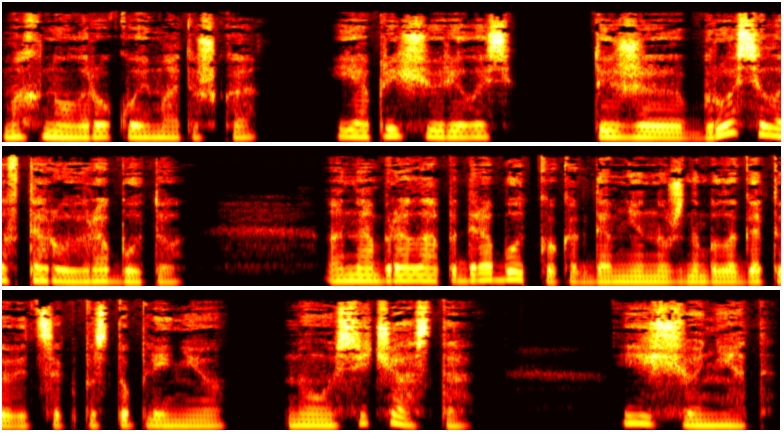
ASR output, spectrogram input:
махнула рукой матушка. Я прищурилась. Ты же бросила вторую работу? Она брала подработку, когда мне нужно было готовиться к поступлению. Но сейчас-то... Еще нет.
